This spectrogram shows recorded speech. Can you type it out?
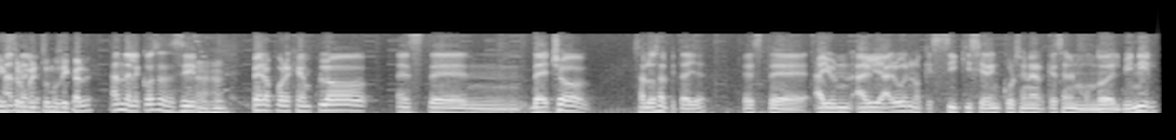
Instrumentos ándale. musicales. Ándale, cosas así. Ajá. Pero por ejemplo, este, de hecho, saludos al Pitaya. Este, hay un hay algo en lo que sí quisiera incursionar que es en el mundo del vinil.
